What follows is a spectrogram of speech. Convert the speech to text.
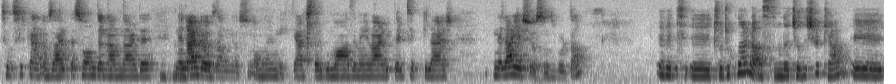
çalışırken özellikle son dönemlerde neler gözlemliyorsun? Onların ihtiyaçları, bu malzemeye verdikleri tepkiler, neler yaşıyorsunuz burada? Evet, e, çocuklarla aslında çalışırken e,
